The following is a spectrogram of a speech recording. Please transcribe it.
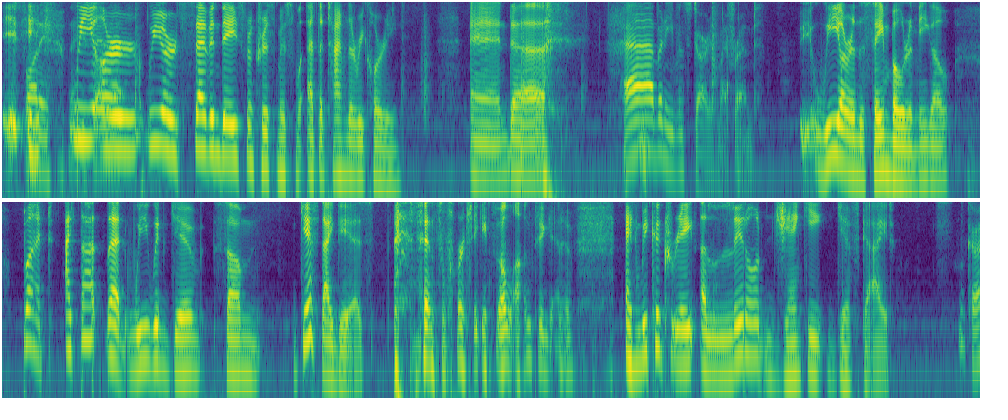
It- funny that you we say that. are we are seven days from Christmas at the time of the recording, and uh, Haven't even started, my friend. we are in the same boat, amigo. But I thought that we would give some gift ideas since we're taking so long to get them. And we could create a little janky gift guide. Okay.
